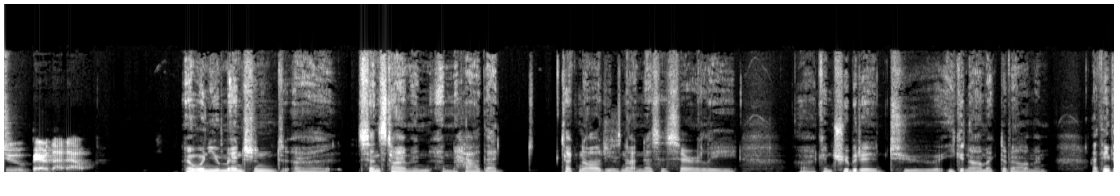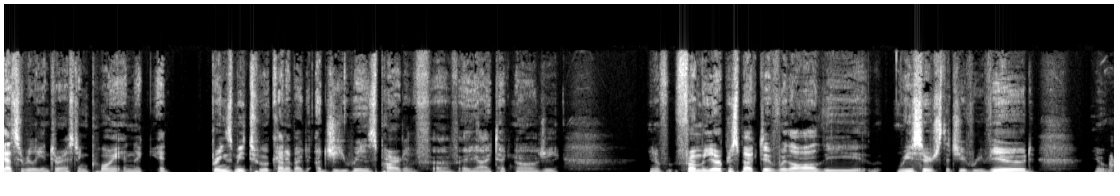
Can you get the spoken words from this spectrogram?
to bear that out. And when you mentioned uh, SenseTime and, and how that technology is not necessarily uh, contributed to economic development, I think that's a really interesting point, and it, it brings me to a kind of a, a gee whiz part of, of AI technology. You know, from your perspective, with all the research that you've reviewed, you know,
